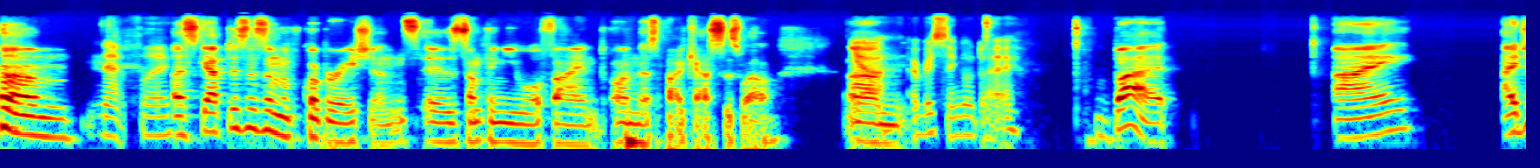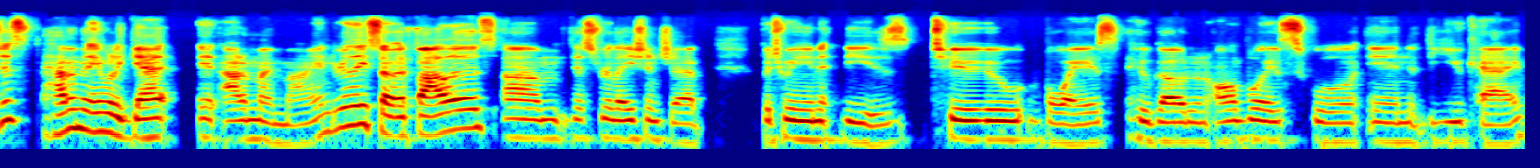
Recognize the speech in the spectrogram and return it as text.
um Netflix. a skepticism of corporations is something you will find on this podcast as well. yeah, Um, every single day. but I I just haven't been able to get it out of my mind really. So it follows um this relationship between these two boys who go to an all boys school in the UK.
